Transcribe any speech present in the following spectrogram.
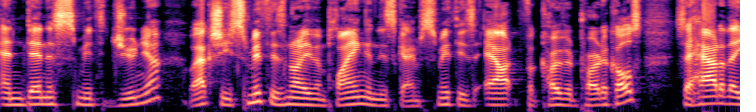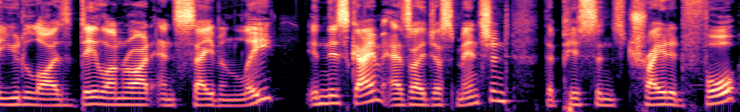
and Dennis Smith Jr.? Well, actually, Smith is not even playing in this game. Smith is out for COVID protocols. So, how do they utilize Delon Wright and Saben Lee in this game? As I just mentioned, the Pistons traded for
